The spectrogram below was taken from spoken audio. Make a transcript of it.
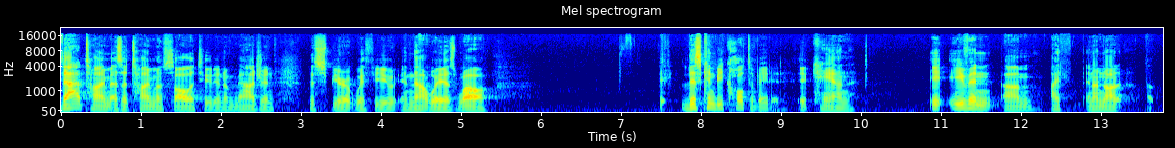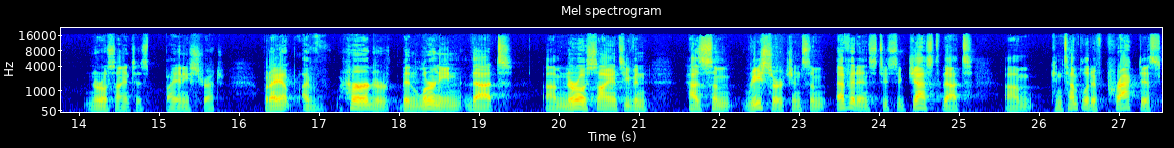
that time as a time of solitude and imagine the Spirit with you in that way as well. this can be cultivated. It can. It, even, um, I, and I'm not a neuroscientist by any stretch, but I am, I've heard or been learning that um, neuroscience even has some research and some evidence to suggest that um, contemplative practice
